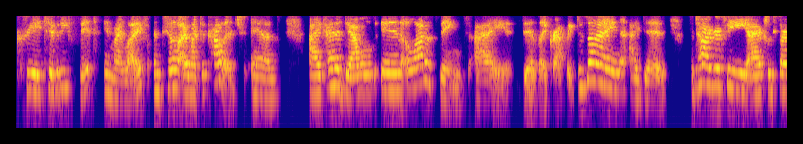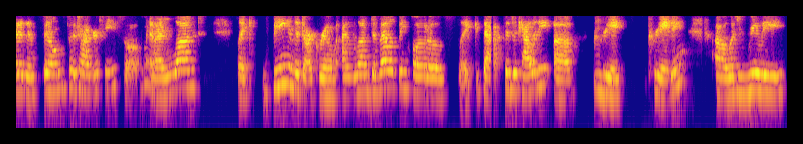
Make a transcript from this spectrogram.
creativity fit in my life until I went to college. And I kind of dabbled in a lot of things. I did like graphic design, I did photography. I actually started in film photography. So, and I loved like being in the dark room. I love developing photos, like that physicality of create creating uh, was really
